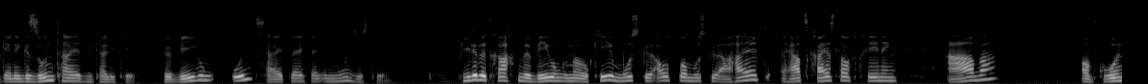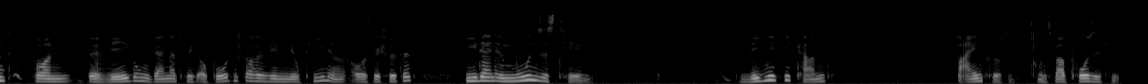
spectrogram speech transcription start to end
deine Gesundheit, Vitalität. Bewegung und zeitgleich dein Immunsystem. Viele betrachten Bewegung immer okay, Muskelaufbau, Muskelerhalt, Herz-Kreislauf-Training, aber aufgrund von Bewegung werden natürlich auch Botenstoffe wie Myokine ausgeschüttet, die dein Immunsystem signifikant beeinflussen. Und zwar positiv.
